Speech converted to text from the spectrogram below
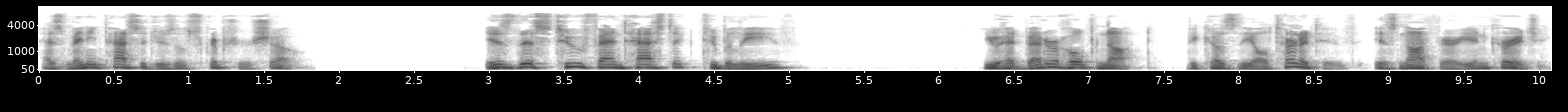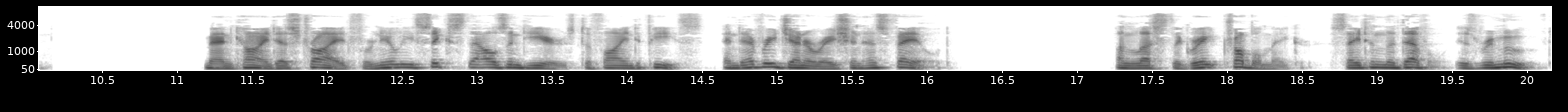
as many passages of Scripture show. Is this too fantastic to believe? You had better hope not, because the alternative is not very encouraging. Mankind has tried for nearly 6,000 years to find peace, and every generation has failed. Unless the great troublemaker, Satan the devil, is removed,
